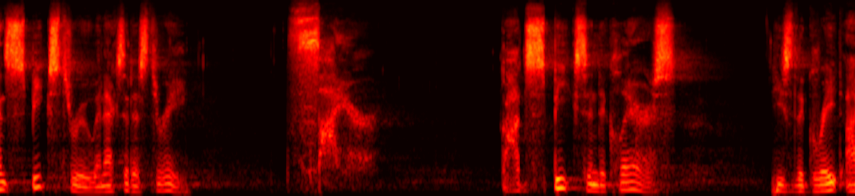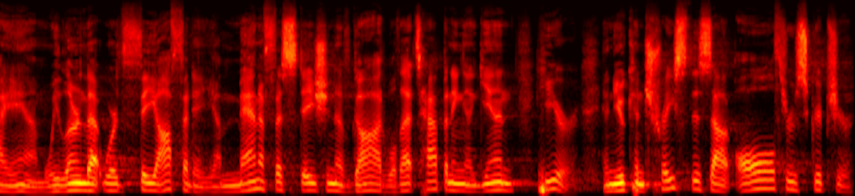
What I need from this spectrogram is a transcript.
and speaks through in Exodus 3? Fire. God speaks and declares. He's the great I am. We learned that word theophany, a manifestation of God. Well, that's happening again here. And you can trace this out all through Scripture.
